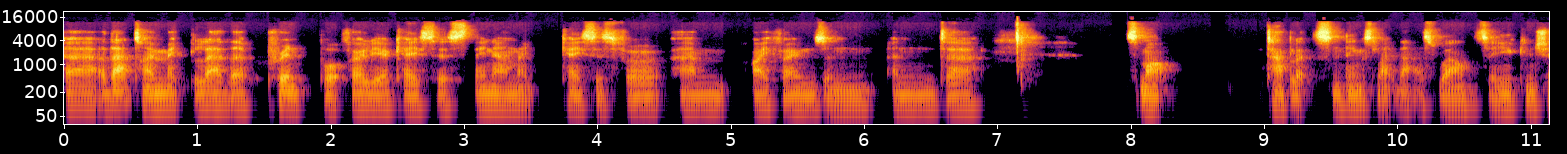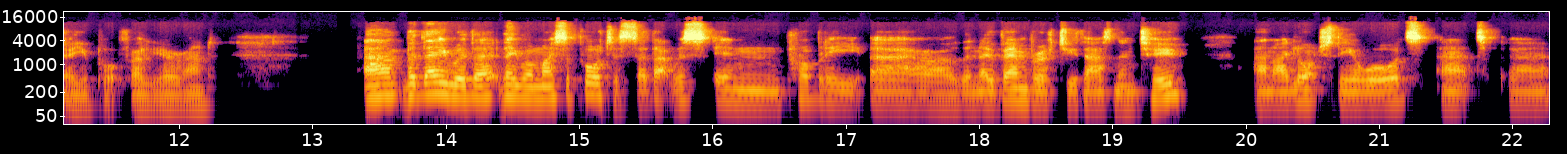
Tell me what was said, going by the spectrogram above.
uh, at that time, make leather print portfolio cases. They now make cases for um, iPhones and, and uh, smart tablets and things like that as well. So you can show your portfolio around. Um, but they were the, they were my supporters. So that was in probably uh, the November of 2002, and I launched the awards at uh,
